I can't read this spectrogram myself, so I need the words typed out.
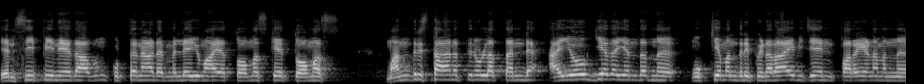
എൻ സി പി നേതാവും കുട്ടനാട് എം എൽ എയുമായ തോമസ് കെ തോമസ് മന്ത്രിസ്ഥാനത്തിനുള്ള തന്റെ അയോഗ്യത എന്തെന്ന് മുഖ്യമന്ത്രി പിണറായി വിജയൻ പറയണമെന്ന്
